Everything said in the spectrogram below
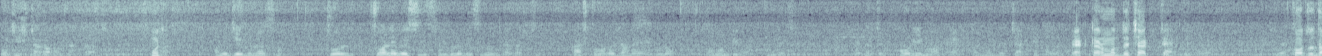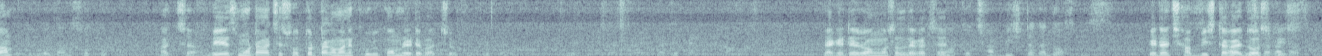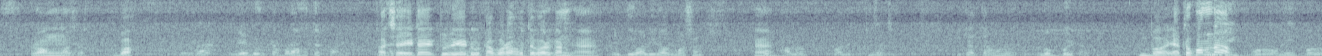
পঁচিশ টাকা পর্যন্ত আছে। পঁচ- আমি যেগুলো চল চলে বেশি সেগুলো বেশিরভাগ দেখাচ্ছি। কাস্টমারও জানে এগুলো কেমন ডিমান্ড ঠিক আছে? এটা হচ্ছে ফোর ইন ওয়ান একটার মধ্যে চারটে কালার একটার মধ্যে চারটে। চারটে কালার কত দাম? এগুলোর দাম সত্তর টাকা। আচ্ছা বেশ মোটা আছে সত্তর টাকা মানে খুবই কম রেটে পাচ্ছ। প্যাকেটের রং মশলা। দেখাচ্ছে। ছাব্বিশ টাকা দশ পিস এটা ছাব্বিশ টাকায় দশ পিস রং মশলা বাহ। রেড ওটা পড়া হতে পারে। আচ্ছা এটা একটু রেট ওঠা পড়া হতে পারে কারণ হ্যাঁ। এই দিওয়ালি রং মশাল হ্যাঁ। ভালো কোয়ালিটি ঠিক আছে? এটার দাম হলো নব্বই টাকা। বাহ এত কম দাম? অনেক বড় অনেক বড়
